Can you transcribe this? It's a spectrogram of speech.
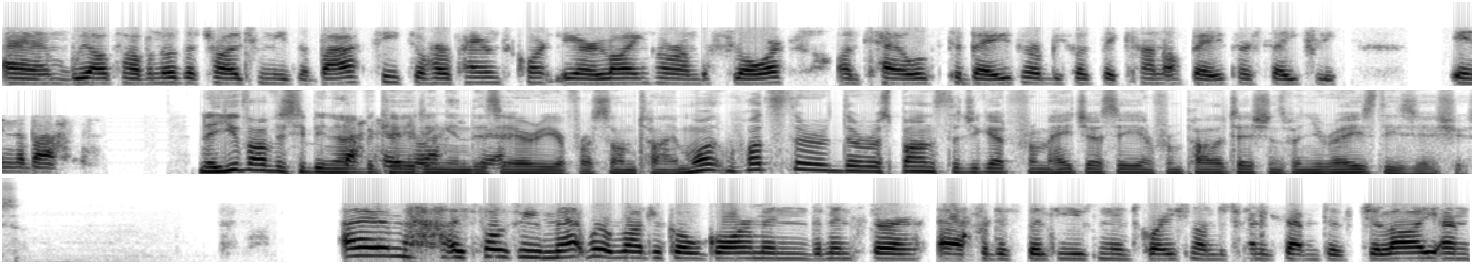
Um, we also have another child who needs a bath seat, so her parents currently are lying her on the floor on towels to bathe her because they cannot bathe her safely in the bath. Now you've obviously been advocating in this area for some time. What what's the the response that you get from HSE and from politicians when you raise these issues? Um, I suppose we met with Roderick O'Gorman, the Minister uh, for Disability Youth and Integration, on the 27th of July, and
